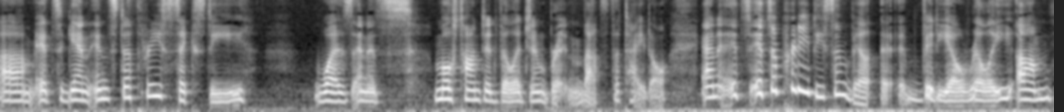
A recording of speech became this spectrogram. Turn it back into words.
um, it's again Insta 360 was and it's most haunted village in Britain. That's the title, and it's it's a pretty decent vi- video, really. Um,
